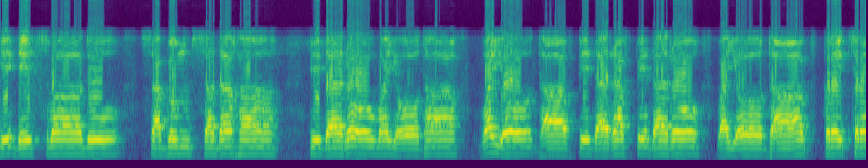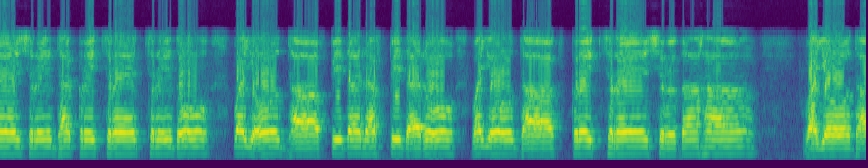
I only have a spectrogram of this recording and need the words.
इति स्वादु सगुं सदः पितरो वयोधा वयोधाः पितरः पितरो वयोधा कृच्छ्रश्रिधकृच्छ्रच्छ्रिदो वयोधाः पितरः पितरो वयोधा कृच्छ्रश्रुतः वयोधा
